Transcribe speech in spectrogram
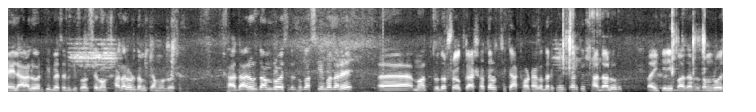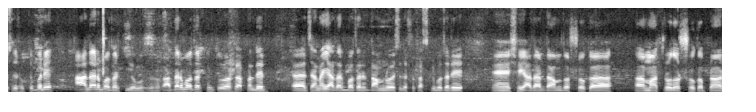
এই লাল আলু আর কি বেচা বিক্রি চলছে এবং সাদা আলুর দাম কেমন রয়েছে? সাদা আলুর দাম রয়েছে দর্শক আজকের বাজারে মাত্র দর্শক সতেরো থেকে আঠারো টাকা দর কিন্তু আর কি সাদা আলুর পাইকারি বাজার দাম রয়েছে দর্শক। তারপরে আদার বাজার কি অবস্থা? দর্শক আদার বাজার কিন্তু আপনাদের জানাই, আদার বাজারের দাম রয়েছে দর্শক, আজকের বাজারে সেই আদার দাম দর্শক মাত্র দর্শক আপনার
